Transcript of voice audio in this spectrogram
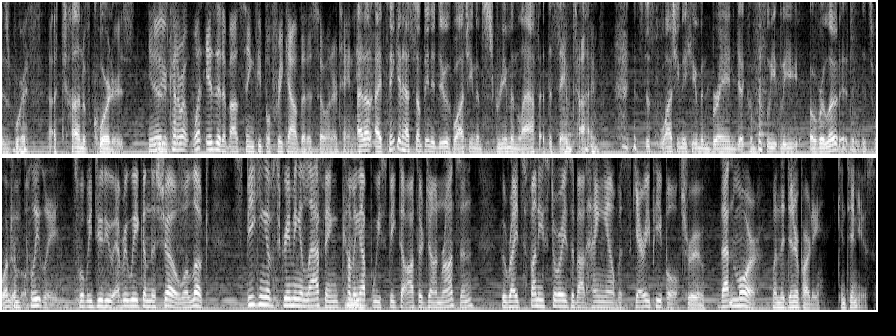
is worth a ton of quarters. You know, is- you're kind of right. What is it about seeing people freak out that is so entertaining? I, don't, I think it has something to do with watching them scream and laugh at the same time. It's just watching the human brain get completely overloaded. It's wonderful. Completely. It's what we do to you every week on the show. Well, look, speaking of screaming and laughing, coming Mm. up, we speak to author Jon Ronson, who writes funny stories about hanging out with scary people. True. That and more when the dinner party continues.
